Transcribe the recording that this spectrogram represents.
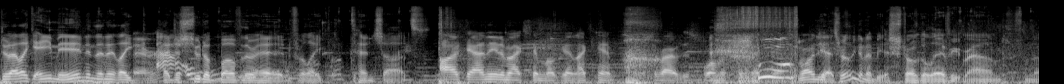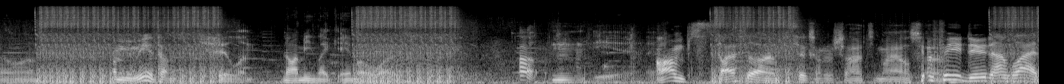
Dude, I like aim in and then it like Fair. I just shoot above their head for like 10 shots. Okay, I need a max ammo again. I can't survive this one. Yeah, it's really gonna be a struggle every round from now on. I mean, me and Tom is chilling. No, I mean like ammo wise. Oh, Mm. yeah. I'm, I still have 600 shots in my house. Good for you, dude. I'm glad.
